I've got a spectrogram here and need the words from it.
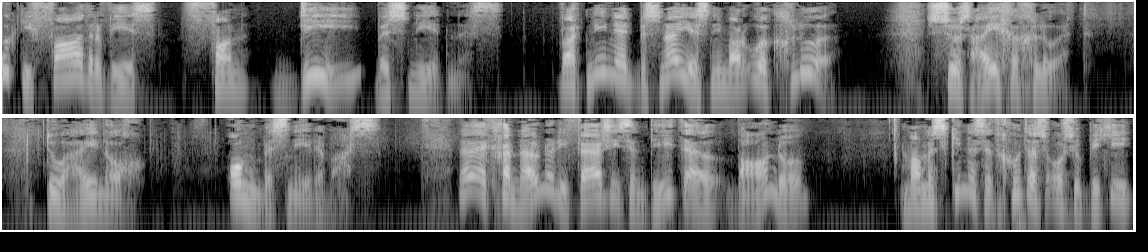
ook die vader wees van die besnedenis wat nie net besny is nie maar ook glo soos hy geglo het toe hy nog onbesnede was. Nou ek gaan nou nou die versies in detail behandel maar miskien is dit goed as ons so 'n bietjie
